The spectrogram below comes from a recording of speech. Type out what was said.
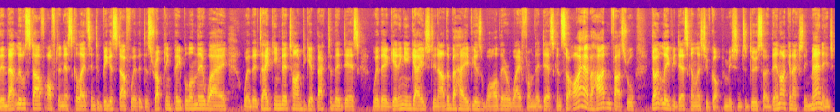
then that little stuff often escalates into bigger stuff where they're disrupting people on their way, where they're taking their time to get back to their desk, where they're getting engaged in other behaviors while they're away from their desk. And so I have a hard and fast rule don't leave your desk unless you've got permission to do so. Then I can actually manage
